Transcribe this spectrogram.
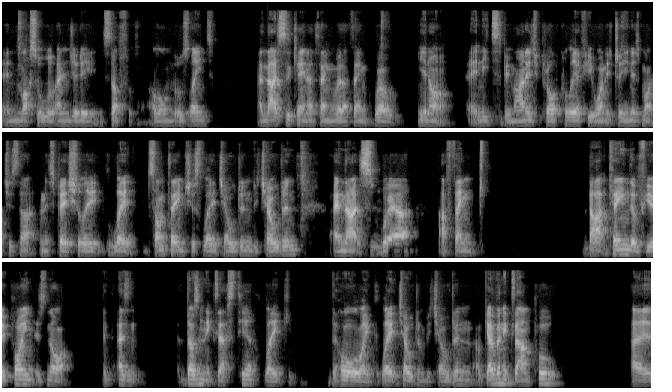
and muscle injury and stuff along those lines. And that's the kind of thing where I think, well, you know, it needs to be managed properly if you want to train as much as that, and especially let sometimes just let children be children, and that's mm. where I think that kind of viewpoint is not it isn't doesn't exist here. Like the whole like let children be children. I'll give an example. Uh,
